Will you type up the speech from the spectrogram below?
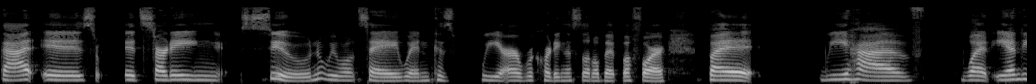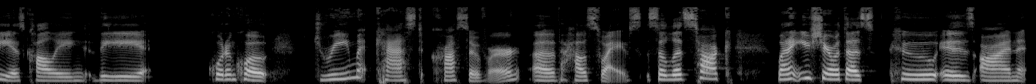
That is, it's starting soon. We won't say when because we are recording this a little bit before, but we have what Andy is calling the quote unquote Dreamcast crossover of Housewives. So let's talk. Why don't you share with us who is on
